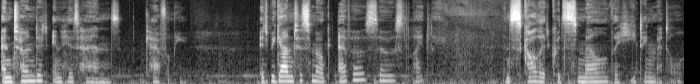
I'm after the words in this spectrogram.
and turned it in his hands carefully. It began to smoke ever so slightly, and Scarlet could smell the heating metal.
